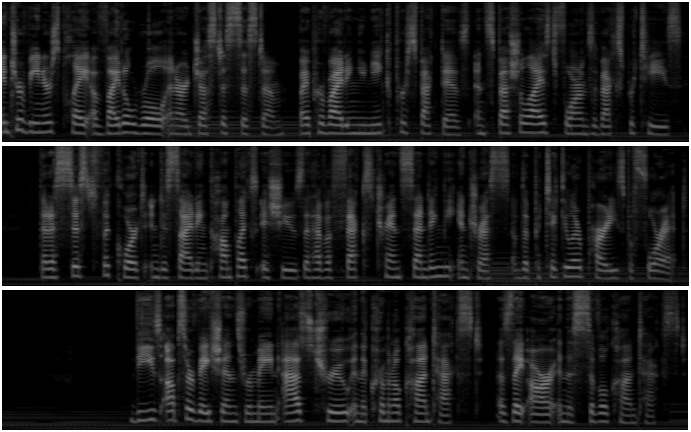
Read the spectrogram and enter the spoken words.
interveners play a vital role in our justice system by providing unique perspectives and specialized forms of expertise that assist the court in deciding complex issues that have effects transcending the interests of the particular parties before it. These observations remain as true in the criminal context as they are in the civil context.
